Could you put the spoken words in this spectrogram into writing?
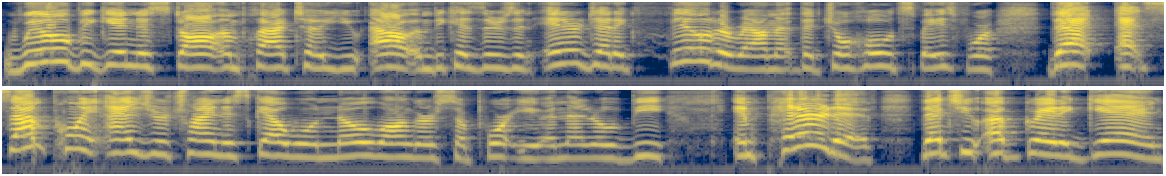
will begin to stall and plateau you out. And because there's an energetic field around that that you'll hold space for, that at some point as you're trying to scale will no longer support you and that it'll be imperative that you upgrade again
